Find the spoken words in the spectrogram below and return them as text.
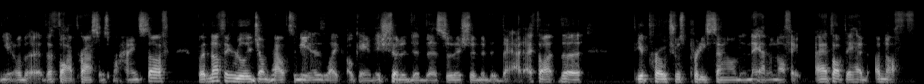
you know, the, the thought process behind stuff, but nothing really jumped out to me as like, okay, they should have did this or they shouldn't have did that. I thought the, the approach was pretty sound and they had enough, I thought they had enough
